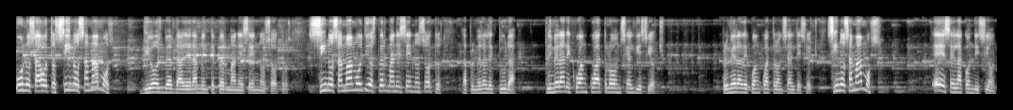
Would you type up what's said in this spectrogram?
unos a otros. Si nos amamos, Dios verdaderamente permanece en nosotros. Si nos amamos, Dios permanece en nosotros. La primera lectura, primera de Juan 4, 11 al 18. Primera de Juan 4, 11 al 18. Si nos amamos, esa es la condición.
